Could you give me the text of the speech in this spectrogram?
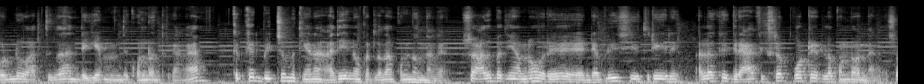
கொண்டு வரத்துக்கு தான் இந்த கேம் வந்து கொண்டு வந்திருக்காங்க. கிரிக்கெட் பிட்சும் பார்த்தீங்கன்னா அதே நோக்கத்தில் தான் கொண்டு வந்தாங்க. ஸோ அது பார்த்தீங்கன்னா ஒரு டபிள்யூசி த்ரீ அளவுக்கு கிராஃபிக்ஸில் போர்ட்ரேட்டில் கொண்டு வந்தாங்க. ஸோ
